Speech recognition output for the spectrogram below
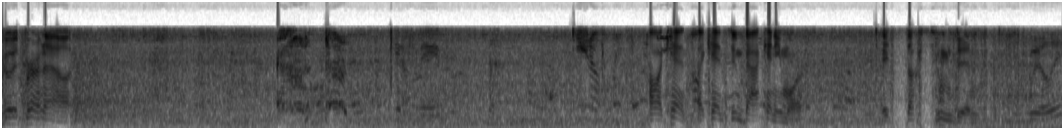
good burnout. Oh, I can't. I can't zoom back anymore. It's stuck zoomed in. Really?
